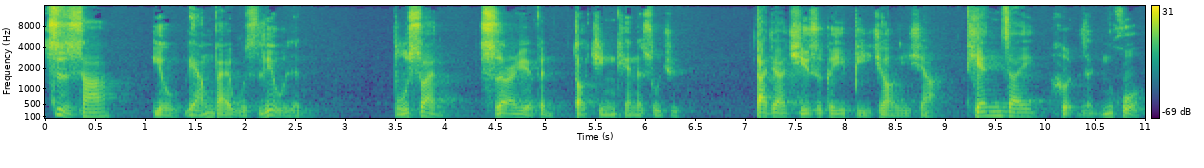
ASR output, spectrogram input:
自杀有两百五十六人，不算十二月份到今天的数据，大家其实可以比较一下天灾和人祸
